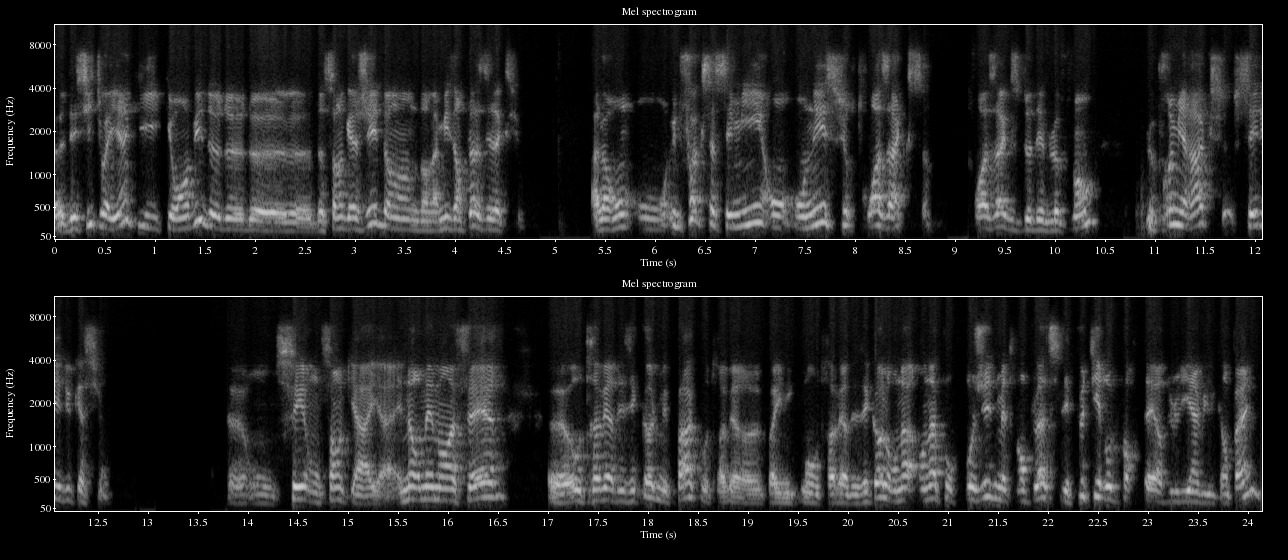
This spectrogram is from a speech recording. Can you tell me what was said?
euh, des citoyens qui, ont envie de, s'engager dans, la mise en place des actions. Alors, une fois que ça s'est mis, on, est sur trois axes, trois axes de développement. Le premier axe, c'est l'éducation. Euh, on sait, on sent qu'il y, a énormément à faire au travers des écoles, mais pas qu'au travers, euh, pas uniquement au travers des écoles. On a, on a pour projet de mettre en place les petits reporters du lien ville-campagne.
